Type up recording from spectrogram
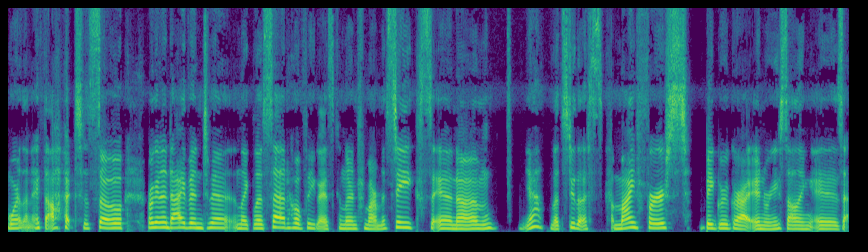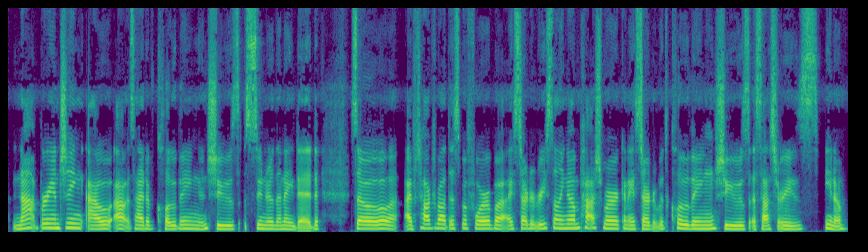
more than I thought. So we're gonna dive into it. And like Liz said, hopefully you guys can learn from our mistakes. And um, yeah, let's do this. My first big regret in reselling is not branching out outside of clothing and shoes sooner than I did. So I've talked about this before, but I started reselling on Poshmark and I started with clothing, shoes, accessories, you know,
